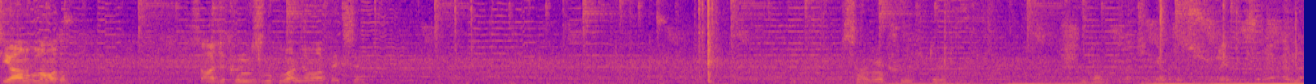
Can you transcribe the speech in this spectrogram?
Siyahını bulamadım. Sadece kırmızısını kullanacağım Apex'i. Saniye şunu tutayım. Şuradan. Şuraya, şuraya.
